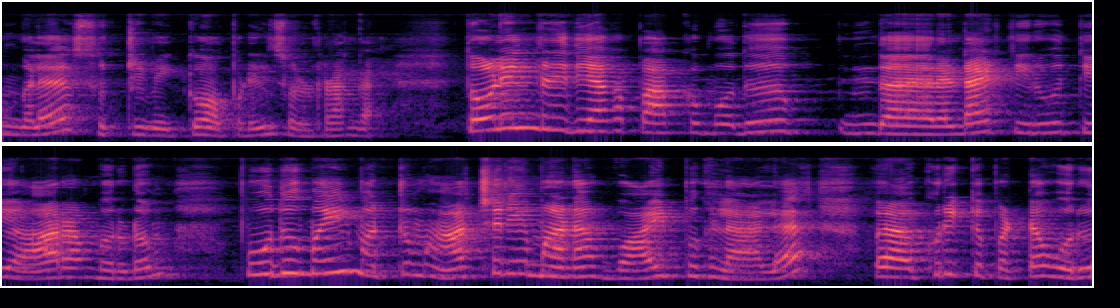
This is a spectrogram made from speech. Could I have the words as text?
உங்களை சுற்றி வைக்கும் அப்படின்னு சொல்கிறாங்க தொழில் ரீதியாக பார்க்கும்போது இந்த ரெண்டாயிரத்தி இருபத்தி ஆறாம் வருடம் புதுமை மற்றும் ஆச்சரியமான வாய்ப்புகளால் குறிக்கப்பட்ட ஒரு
